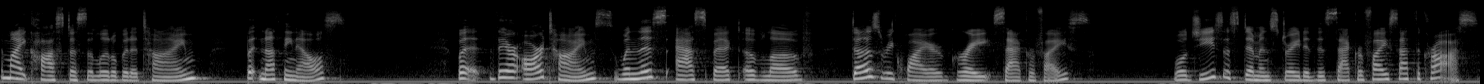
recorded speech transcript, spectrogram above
It might cost us a little bit of time, but nothing else. But there are times when this aspect of love does require great sacrifice. Well, Jesus demonstrated this sacrifice at the cross.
